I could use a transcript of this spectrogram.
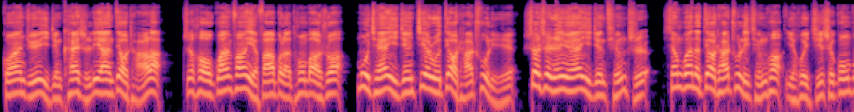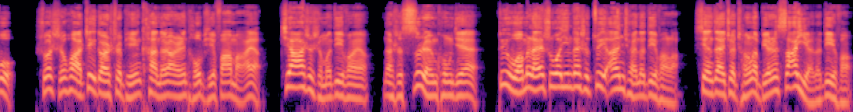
公安局已经开始立案调查了。之后，官方也发布了通报，说目前已经介入调查处理，涉事人员已经停职，相关的调查处理情况也会及时公布。说实话，这段视频看得让人头皮发麻呀！家是什么地方呀？那是私人空间，对我们来说应该是最安全的地方了。现在却成了别人撒野的地方，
